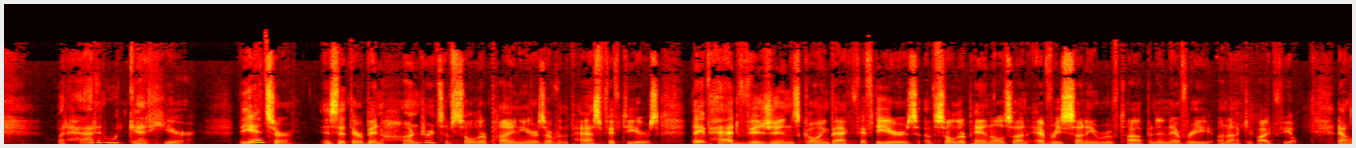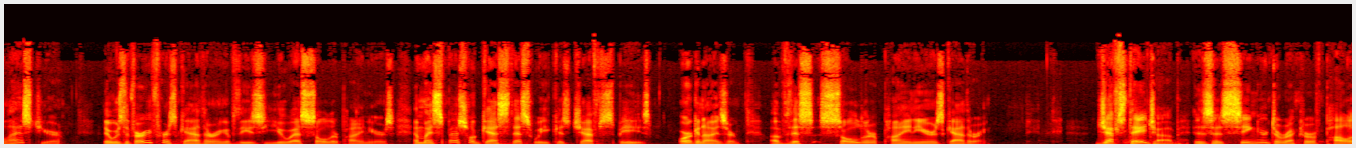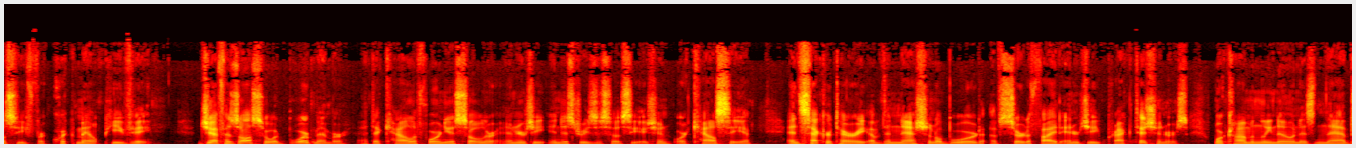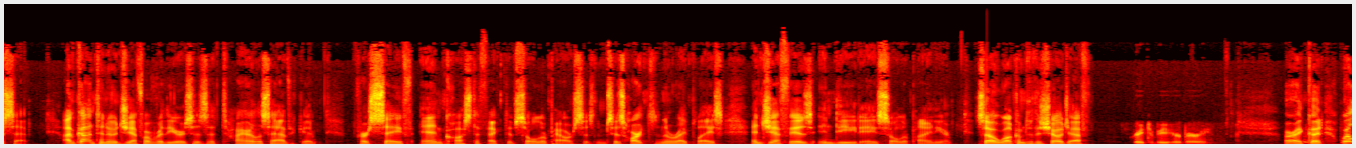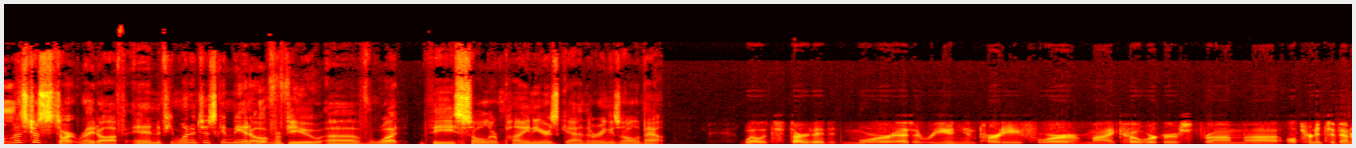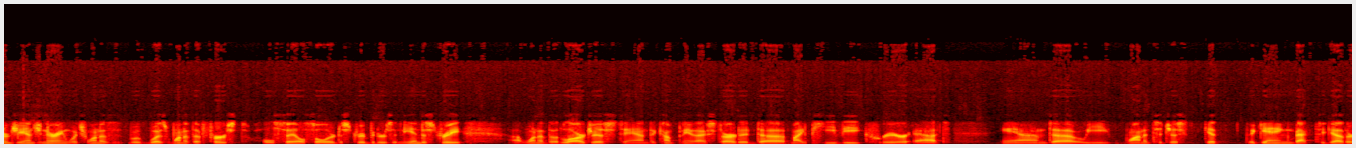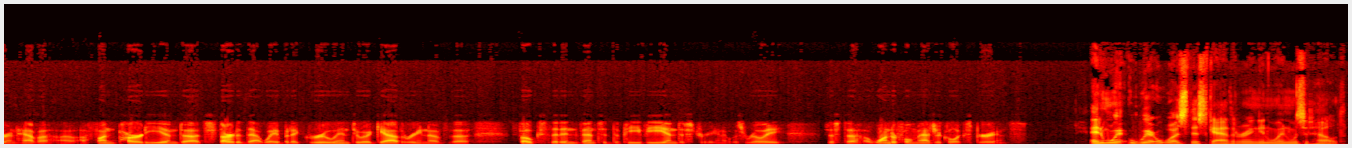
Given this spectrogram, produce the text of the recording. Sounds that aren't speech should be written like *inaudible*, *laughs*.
But how did we get here? The answer is that there have been hundreds of solar pioneers over the past 50 years. They've had visions going back 50 years of solar panels on every sunny rooftop and in every unoccupied field. Now, last year, there was the very first gathering of these U.S. solar pioneers, and my special guest this week is Jeff Spies, organizer of this Solar Pioneers Gathering. Jeff's day job is as Senior Director of Policy for QuickMount PV. Jeff is also a board member at the California Solar Energy Industries Association, or CalSEIA, and secretary of the National Board of Certified Energy Practitioners, more commonly known as NABCEP. I've gotten to know Jeff over the years as a tireless advocate for safe and cost effective solar power systems. His heart's in the right place, and Jeff is indeed a solar pioneer. So, welcome to the show, Jeff. Great to be here, Barry. All right, good. Well, let's just start right off. And if you want to just give me an overview of what the Solar Pioneers Gathering is all about. Well, it started more as a reunion party for my coworkers from uh, Alternative Energy Engineering, which one of, was one of the first wholesale solar distributors in the industry, uh, one of the largest, and the company that I started uh, my PV career at. And uh, we wanted to just get the gang back together and have a, a fun party. And uh, it started that way, but it grew into a gathering of the folks that invented the PV industry, and it was really just a, a wonderful, magical experience. And where where was this gathering and when was it held?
